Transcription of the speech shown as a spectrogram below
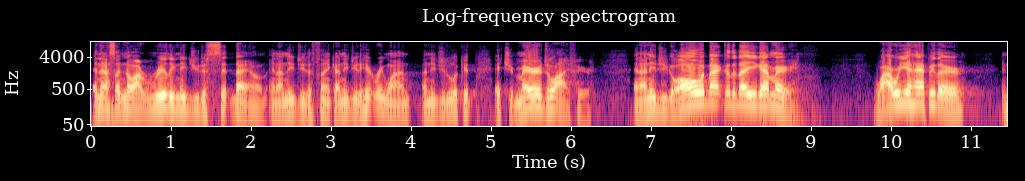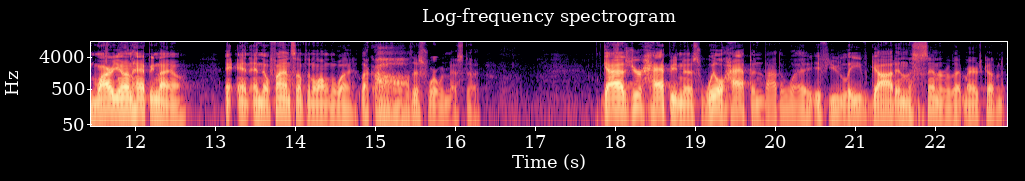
And then I say, No, I really need you to sit down and I need you to think. I need you to hit rewind. I need you to look at, at your marriage life here. And I need you to go all the way back to the day you got married. Why were you happy there? And why are you unhappy now? And, and, and they'll find something along the way. Like, oh, this is where we messed up. Guys, your happiness will happen, by the way, if you leave God in the center of that marriage covenant.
